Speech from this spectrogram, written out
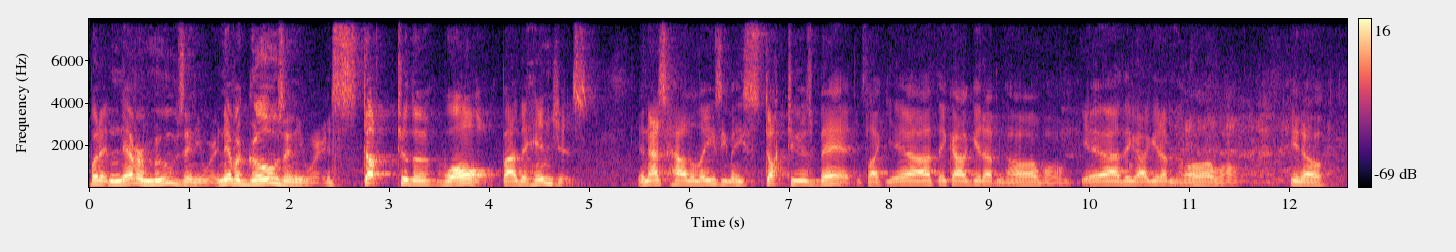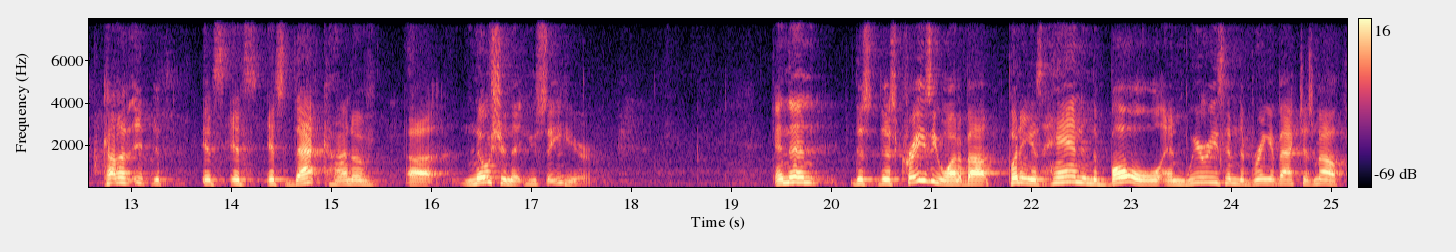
but it never moves anywhere. It never goes anywhere. It's stuck to the wall by the hinges. And that's how the lazy man, he's stuck to his bed. It's like, yeah, I think I'll get up. No, I won't. Yeah, I think I'll get up. No, I won't. You know, kind of, it, it, it's, it's, it's that kind of uh, notion that you see here. And then this, this crazy one about putting his hand in the bowl and wearies him to bring it back to his mouth.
